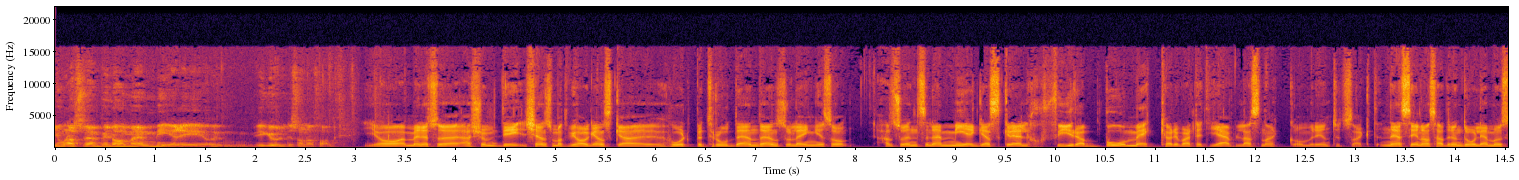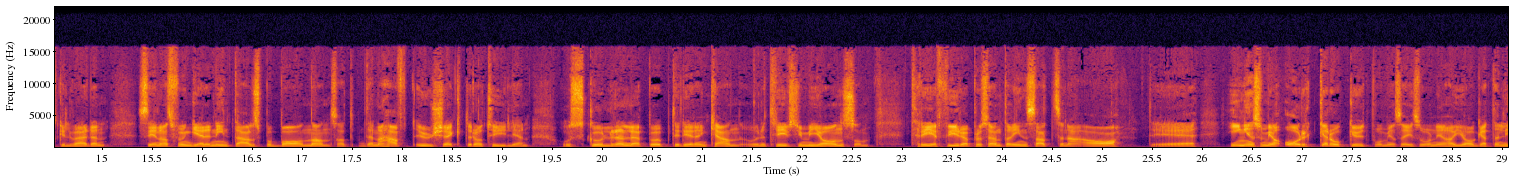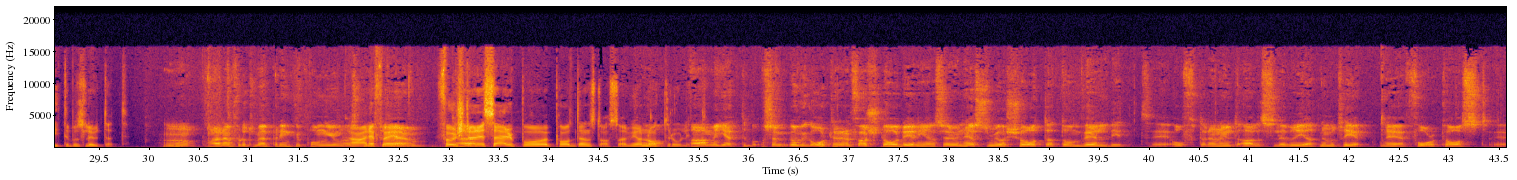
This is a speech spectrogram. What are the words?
Jonas, vem vill du ha med mer i, i guld i sådana fall? Ja, men alltså, eftersom det känns som att vi har ganska hårt betrodda ändå än så länge så Alltså en sån här megaskräll. Fyra Bomek har det varit ett jävla snack om rent ut sagt. Näst senast hade den dåliga muskelvärden. Senast fungerade den inte alls på banan. Så att den har haft ursäkter då tydligen. Och skulle den löpa upp till det den kan. Och den trivs ju med Jansson. 3-4% av insatserna. Ja, det är ingen som jag orkar åka ut på om jag säger så. När jag har jagat den lite på slutet. Mm. Ja, den får du ta med på din kupong Jonas. Ja, det får jag göra. Första reserv på poddens då, så vi har ja. något roligt. Ja, men jättebra. Så, om vi går till den första avdelningen så är det en häst som jag har tjatat om väldigt eh, ofta. Den har ju inte alls levererat nummer tre, eh, Forecast. Eh,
